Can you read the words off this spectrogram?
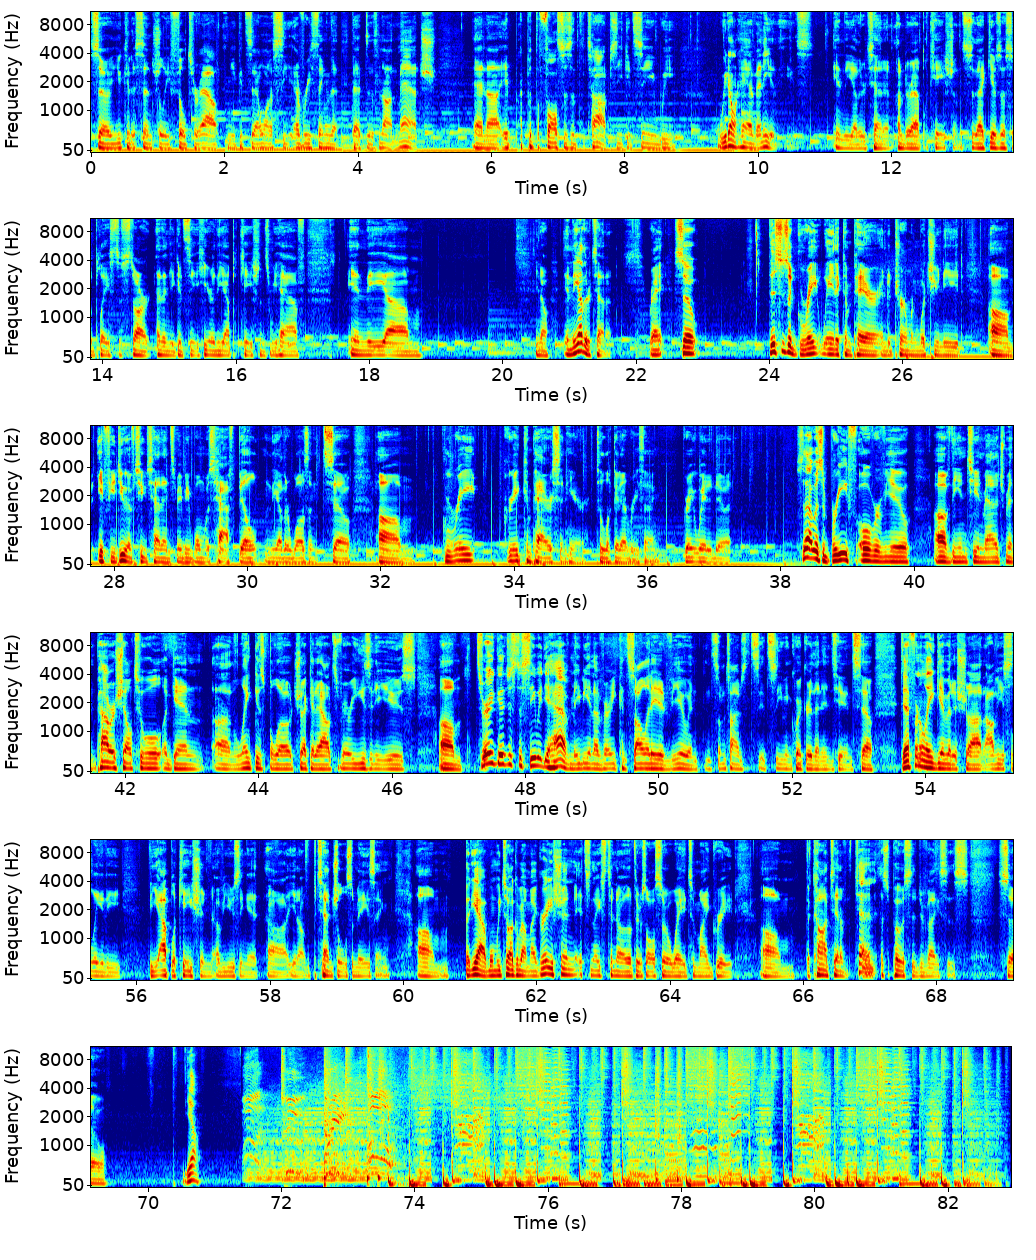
So you could essentially filter out, and you could say, I want to see everything that that does not match, and uh, it, I put the falses at the top, so you can see we we don't have any of these in the other tenant under applications. So that gives us a place to start. And then you can see here the applications we have in the, um, you know, in the other tenant, right? So this is a great way to compare and determine what you need. Um, if you do have two tenants, maybe one was half built and the other wasn't. So um, great, great comparison here to look at everything. Great way to do it. So that was a brief overview of the Intune Management PowerShell tool. Again, uh, the link is below. Check it out. It's very easy to use. Um, it's very good just to see what you have, maybe in a very consolidated view, and, and, sometimes it's, it's even quicker than Intune. So definitely give it a shot. Obviously, the the application of using it, uh, you know, the potential is amazing. Um, but yeah, when we talk about migration, it's nice to know that there's also a way to migrate um, the content of the tenant as opposed to devices. So yeah.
